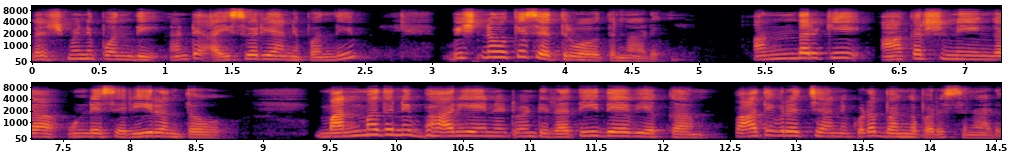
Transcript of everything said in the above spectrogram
లక్ష్మిని పొంది అంటే ఐశ్వర్యాన్ని పొంది విష్ణువుకి శత్రువు అవుతున్నాడు. అందరికీ ఆకర్షణీయంగా ఉండే శరీరంతో మన్మధుని భార్య అయినటువంటి రతీదేవి యొక్క పాతివ్రత్యాన్ని కూడా భంగపరుస్తున్నాడు.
